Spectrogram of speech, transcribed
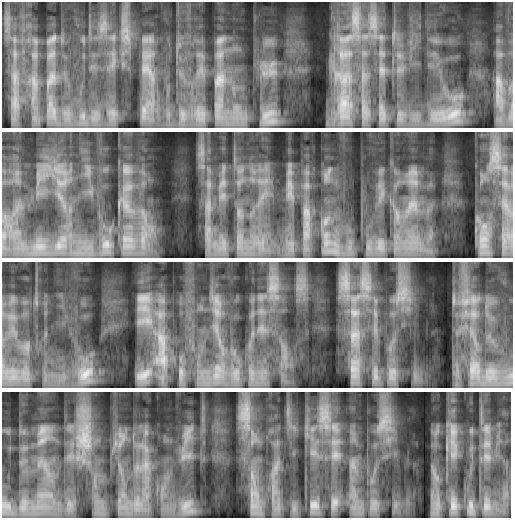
ça ne fera pas de vous des experts. Vous ne devrez pas non plus, grâce à cette vidéo, avoir un meilleur niveau qu'avant ça m'étonnerait. Mais par contre, vous pouvez quand même conserver votre niveau et approfondir vos connaissances. Ça, c'est possible. De faire de vous demain des champions de la conduite sans pratiquer, c'est impossible. Donc écoutez bien.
